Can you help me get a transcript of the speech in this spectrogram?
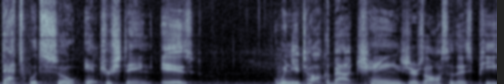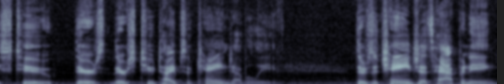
that's what's so interesting is when you talk about change there's also this piece too there's there's two types of change i believe there's a change that's happening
